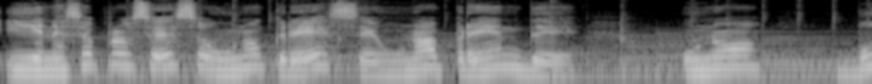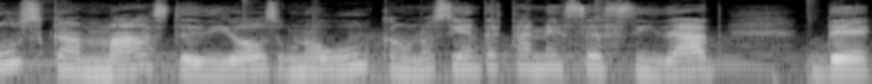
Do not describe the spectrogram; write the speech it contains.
Y en ese proceso uno crece, uno aprende, uno busca más de Dios, uno busca, uno siente esta necesidad de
